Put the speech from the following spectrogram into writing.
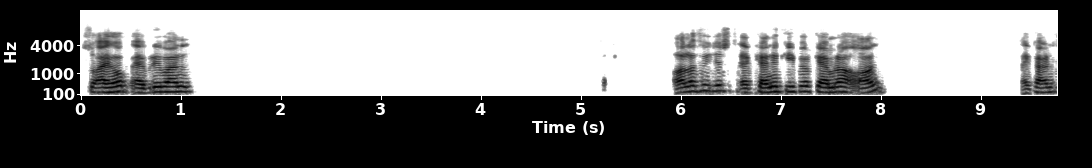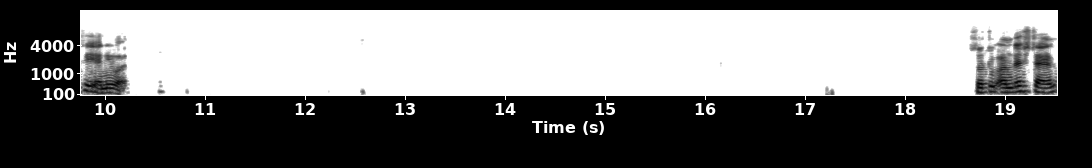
So I hope everyone, all of you just, uh, can you keep your camera on? I can't see anyone. So to understand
